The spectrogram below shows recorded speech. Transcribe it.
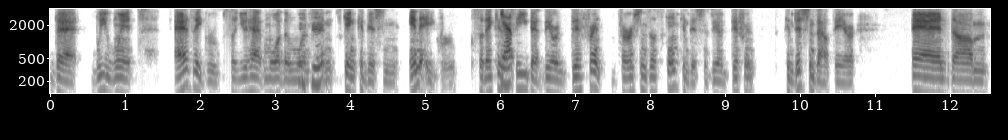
that we went as a group. So you had more than one mm-hmm. skin, skin, condition in a group. So they can yep. see that there are different versions of skin conditions. There are different conditions out there. And um,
